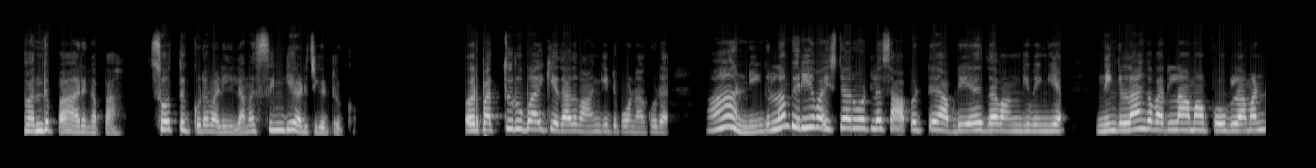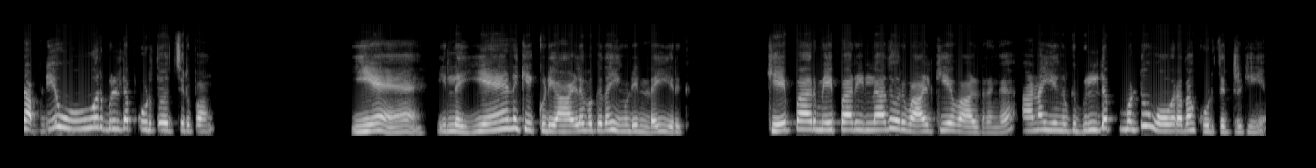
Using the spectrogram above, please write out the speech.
வந்து பாருங்கப்பா. சோத்துக்கு கூட வழி இல்லாம சிங்கி அடிச்சுக்கிட்டு இருக்கோம். ஒரு பத்து ரூபாய்க்கு ஏதாவது வாங்கிட்டு போனா கூட, "ஆ நீங்கெல்லாம் பெரிய ஃபைவ் ஸ்டார் ஹோட்டல்ல சாப்பிட்டு அப்படியே இத வாங்குவீங்க. நீங்கெல்லாம் அங்க வரலாமா? போகலாமான்னு" அப்படியே ஒவ்வொரு பில்டப் கொடுத்து வச்சிருப்பாங்க. ஏன்? இல்ல ஏன்னு கேட்கக்கூடிய அளவுக்கு தான் எங்களுடைய நிலை இருக்கு. கேப்பார் மேப்பார் இல்லாத ஒரு வாழ்க்கையே வாழ்றேங்க. ஆனா எங்களுக்கு பில்டப் மட்டும் ஓவரா தான் கொடுத்துட்டு இருக்கீங்க.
